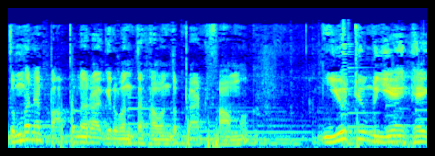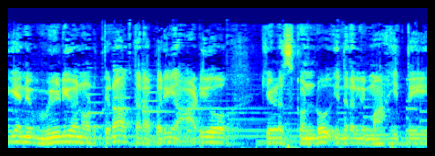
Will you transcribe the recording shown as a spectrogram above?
ತುಂಬಾನೇ ಪಾಪ್ಯುಲರ್ ಆಗಿರುವಂತಹ ಒಂದು ಪ್ಲಾಟ್ಫಾರ್ಮ್ ಯೂಟ್ಯೂಬ್ ಹೇಗೆ ನೀವು ವಿಡಿಯೋ ನೋಡ್ತೀರೋ ಆ ಥರ ಬರೀ ಆಡಿಯೋ ಕೇಳಿಸ್ಕೊಂಡು ಇದರಲ್ಲಿ ಮಾಹಿತಿ,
